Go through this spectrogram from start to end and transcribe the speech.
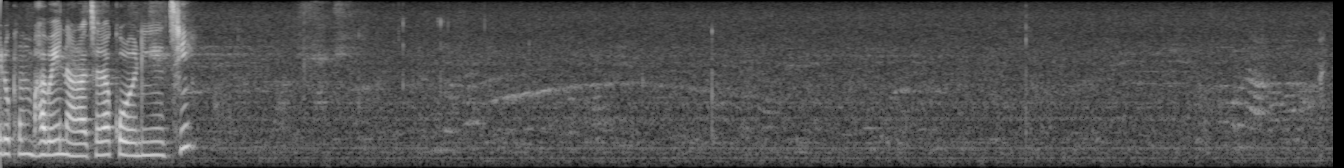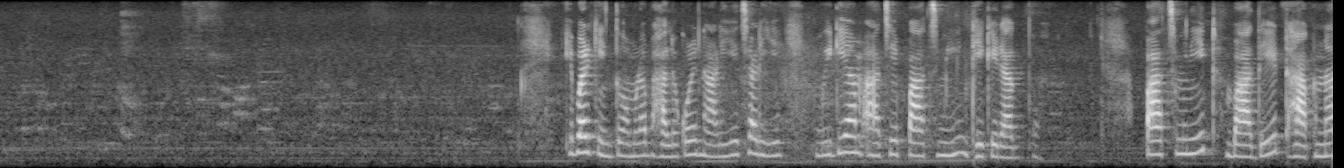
এরকমভাবেই নাড়াচাড়া করে নিয়েছি। এবার কিন্তু আমরা ভালো করে নাড়িয়ে চাড়িয়ে মিডিয়াম আঁচে পাঁচ মিনিট ঢেকে রাখব। পাঁচ মিনিট বাদে ঢাকনা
